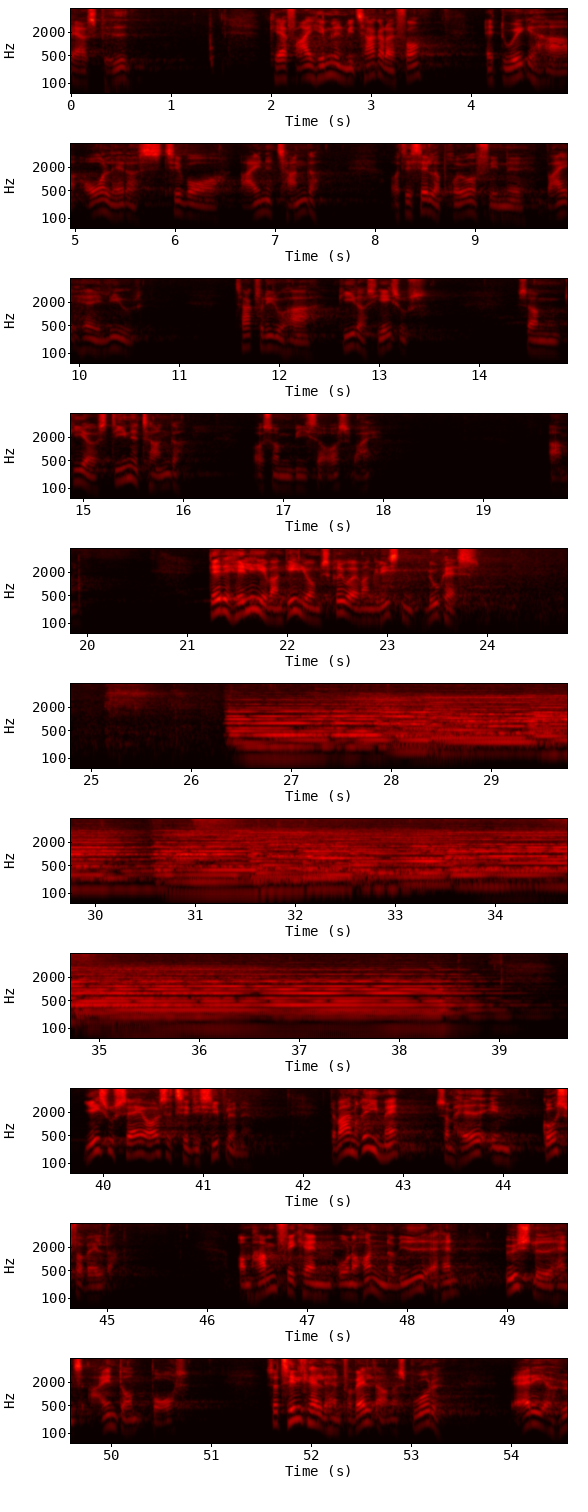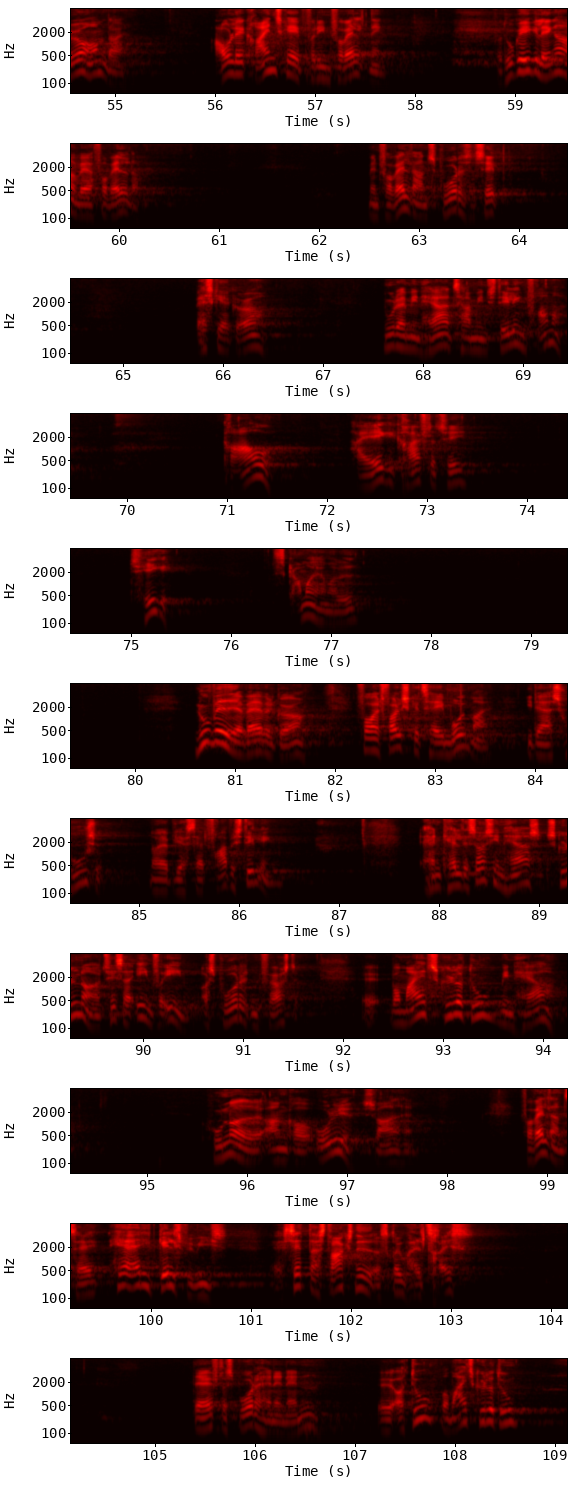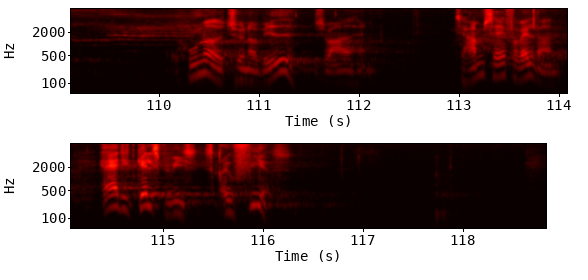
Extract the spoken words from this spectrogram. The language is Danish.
Lad os bede. Kære far i himlen, vi takker dig for, at du ikke har overladt os til vores egne tanker og til selv at prøve at finde vej her i livet. Tak fordi du har givet os Jesus, som giver os dine tanker og som viser os vej. Amen. Dette hellige evangelium skriver evangelisten Lukas. Jesus sagde også til disciplene, der var en rig mand, som havde en godsforvalter. Om ham fik han under hånden at vide, at han øslede hans ejendom bort. Så tilkaldte han forvalteren og spurgte, hvad er det, jeg hører om dig? Aflæg regnskab for din forvaltning, for du kan ikke længere være forvalter. Men forvalteren spurgte sig selv, hvad skal jeg gøre? Nu da min herre tager min stilling fra mig. Grave har jeg ikke kræfter til. Tikke skammer jeg mig ved. Nu ved jeg, hvad jeg vil gøre, for at folk skal tage imod mig i deres huse, når jeg bliver sat fra bestillingen. Han kaldte så sin herres skyldnere til sig en for en og spurgte den første, øh, hvor meget skylder du, min herre? 100 ankre olie, svarede han. Forvalteren sagde, her er dit gældsbevis. Øh, sæt dig straks ned og skriv 50. Derefter spurgte han en anden, øh, og du, hvor meget skylder du? 100 tønder hvede, svarede han. Til ham sagde forvalteren, her er dit gældsbevis, skriv 80.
